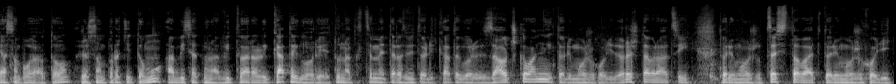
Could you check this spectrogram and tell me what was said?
Ja som povedal to, že som proti tomu, aby sa tu vytvárali kategórie. Tu chceme teraz vytvoriť kategóriu za zaočkovaní, ktorí môžu chodiť do reštaurácií, ktorí môžu cestovať, ktorí môžu chodiť,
